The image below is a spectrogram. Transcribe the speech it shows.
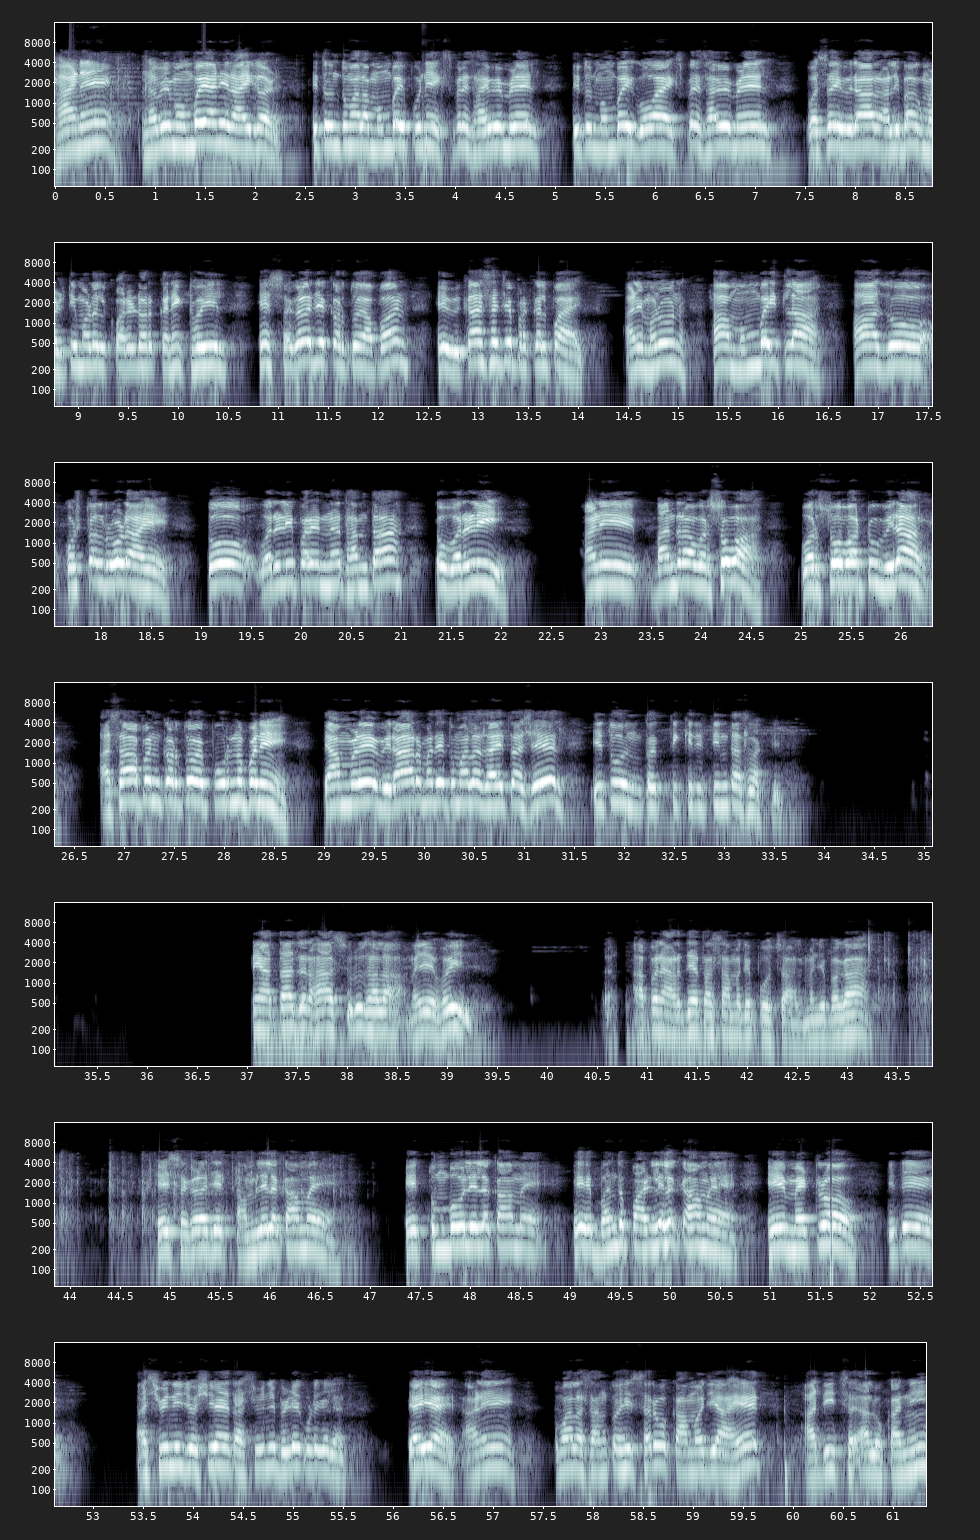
ठाणे नवी मुंबई आणि रायगड. तिथून तुम्हाला मुंबई पुणे एक्सप्रेस हायवे मिळेल. तिथून मुंबई गोवा एक्सप्रेस हायवे मिळेल. Vasai Virar Alibag multi modal corridor connect होईल. हे सगळं जे करतोय आपण हे विकासाचे प्रकल्प आहेत. आणि म्हणून हा मुंबईतला हा जो कोस्टल रोड आहे तो वरळीपर्यंत न थांबता तो वरळी आणि बांद्रा वर्सोवा वर्सोवा टू विरार असा आपण करतोय पूर्णपणे. त्यामुळे विरारमध्ये तुम्हाला जायचं असेल इथून तर ती किती तीन तास लागतील. आणि आता जर हा सुरू झाला म्हणजे होईल आपण अर्ध्या तासामध्ये पोहोचाल. म्हणजे बघा हे सगळं जे थांबलेलं काम आहे हे तुंबवलेलं काम आहे हे बंद पाडलेलं काम आहे हे मेट्रो इथे अश्विनी जोशी आहेत अश्विनी भिडे कुठे गेल्यात त्याही आहेत. आणि तुम्हाला सांगतो ही सर्व कामं जी आहेत आधीच लोकांनी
